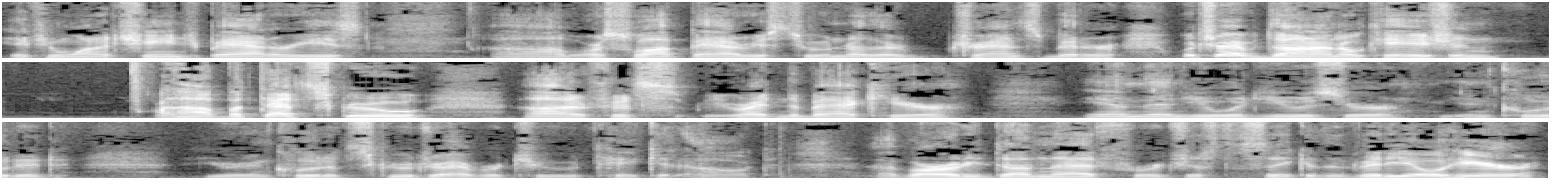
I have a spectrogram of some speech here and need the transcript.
if you want to change batteries uh, or swap batteries to another transmitter, which I've done on occasion. Uh, but that screw uh, fits right in the back here. And then you would use your included your included screwdriver to take it out. I've already done that for just the sake of the video here.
